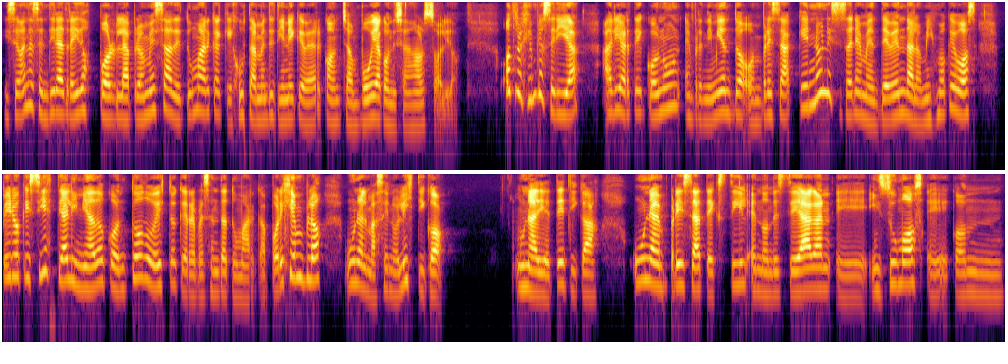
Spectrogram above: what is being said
y se van a sentir atraídos por la promesa de tu marca que justamente tiene que ver con champú y acondicionador sólido. Otro ejemplo sería aliarte con un emprendimiento o empresa que no necesariamente venda lo mismo que vos, pero que sí esté alineado con todo esto que representa tu marca. Por ejemplo, un almacén holístico, una dietética, una empresa textil en donde se hagan eh, insumos eh, con,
